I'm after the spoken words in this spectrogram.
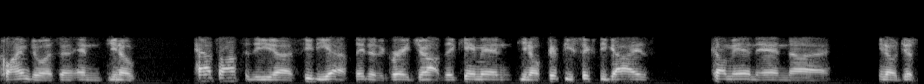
climb to us. And, and you know, hats off to the uh, CDF. They did a great job. They came in, you know, 50, 60 guys come in and, uh, you know, just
